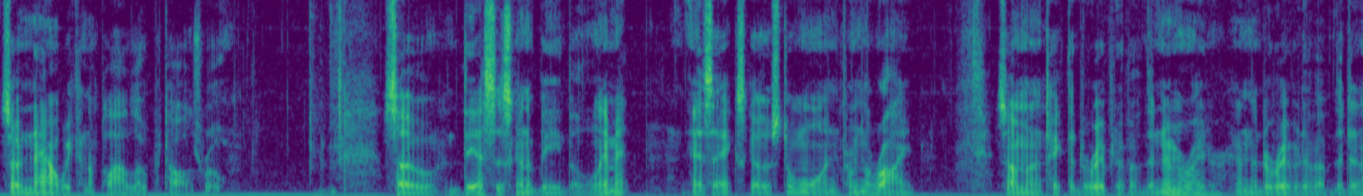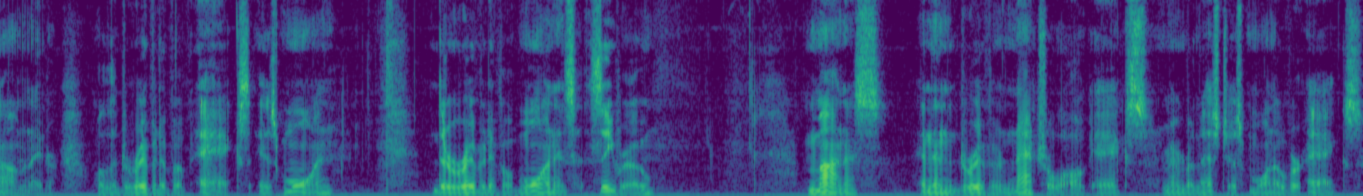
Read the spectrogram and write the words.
So now we can apply L'Hopital's rule. So this is going to be the limit as x goes to 1 from the right. So I'm going to take the derivative of the numerator and the derivative of the denominator. Well, the derivative of x is 1. The derivative of 1 is 0 minus, and then the derivative of natural log x, remember that's just 1 over x,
